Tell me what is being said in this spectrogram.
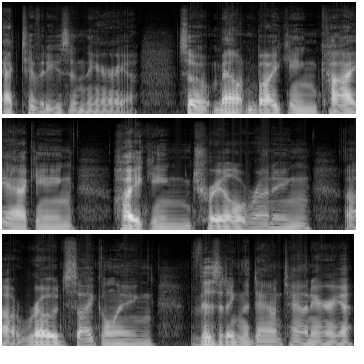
activities in the area. So mountain biking, kayaking, hiking, trail running, uh, road cycling, visiting the downtown area.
